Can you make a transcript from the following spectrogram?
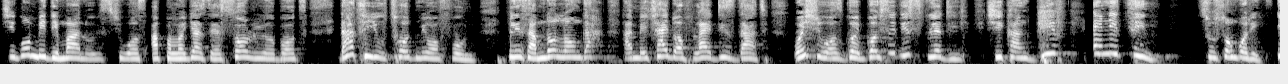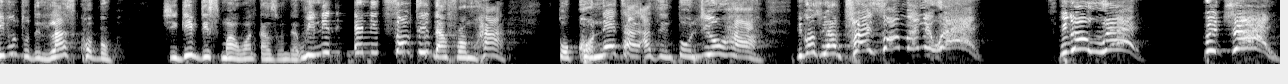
She go meet the man. oh, She was apologized. Said, Sorry oh, about that thing you told me on phone. Please, I'm no longer. I'm a child of light. This that. When she was going, because you see this lady, she can give anything to somebody, even to the last couple. She give this man one thousand. We need any something that from her to connect her, as in to lure her, because we have tried so many ways. We don't way. We try.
